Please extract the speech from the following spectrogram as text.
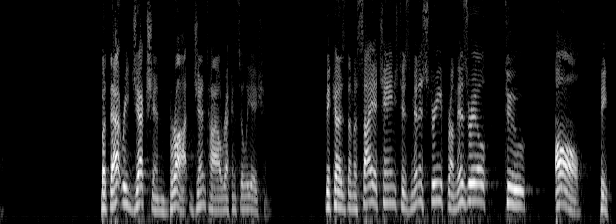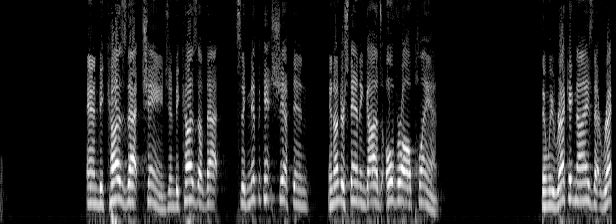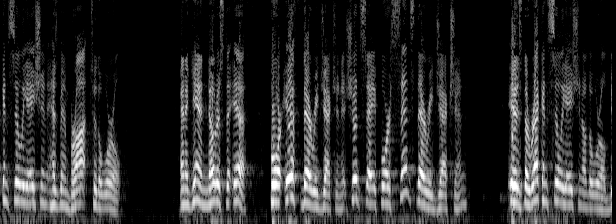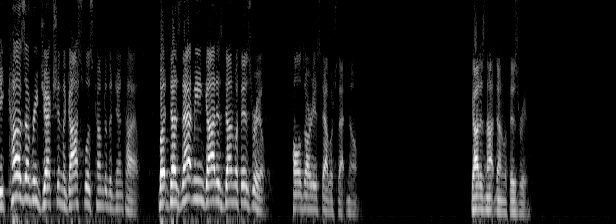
But that rejection brought Gentile reconciliation. Because the Messiah changed his ministry from Israel to all people. And because that change and because of that significant shift in, in understanding God's overall plan, then we recognize that reconciliation has been brought to the world. And again, notice the if. For if their rejection, it should say, for since their rejection is the reconciliation of the world. Because of rejection, the gospel has come to the Gentiles. But does that mean God is done with Israel? Paul's already established that. No. God is not done with Israel.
